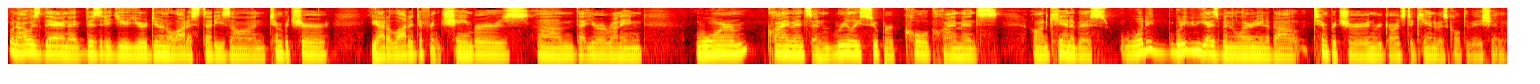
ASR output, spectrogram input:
when I was there and I visited you, you were doing a lot of studies on temperature. You had a lot of different chambers um, that you were running, warm climates and really super cold climates on cannabis. What did what have you guys been learning about temperature in regards to cannabis cultivation?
